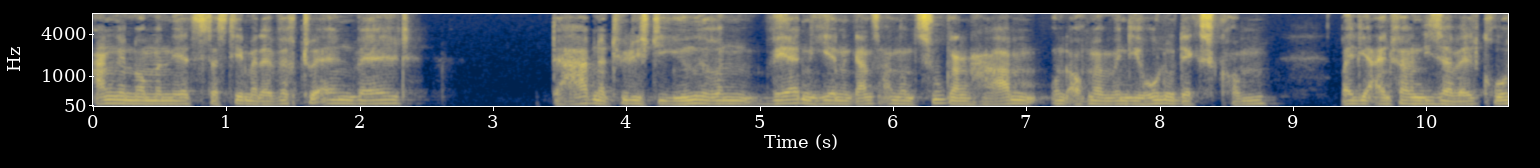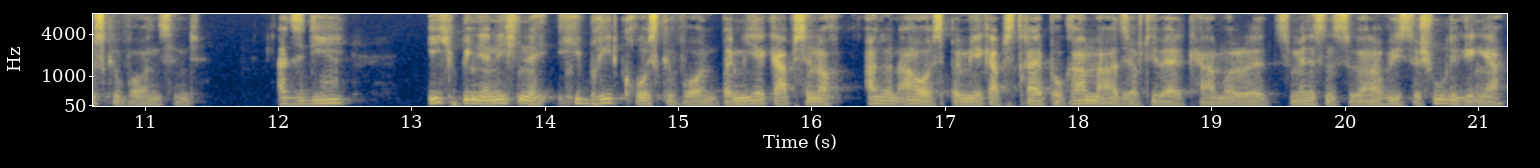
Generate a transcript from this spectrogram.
angenommen jetzt das Thema der virtuellen Welt, da haben natürlich die Jüngeren, werden hier einen ganz anderen Zugang haben und auch mal, wenn die Holodecks kommen, weil die einfach in dieser Welt groß geworden sind. Also die, ja. Ich bin ja nicht in der Hybrid groß geworden. Bei mir gab es ja noch an und aus. Bei mir gab es drei Programme, als ich auf die Welt kam, oder zumindest sogar noch, wie ich zur Schule ging, ja.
